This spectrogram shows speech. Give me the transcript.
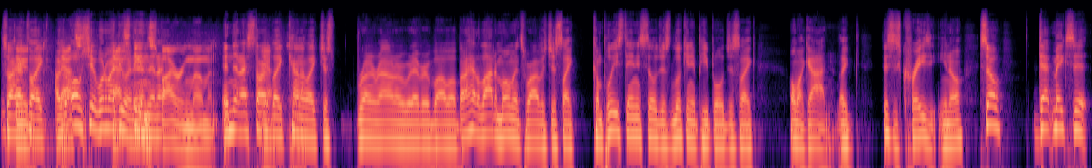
So I had Dude, to like I go, that's- oh shit, what am I that's doing? the And then I, inspiring moment. and then I started Yeah, like kind of like just running around or whatever, blah, blah. But I had a lot of moments where I was just like completely standing still, just looking at people, just like, oh my God, like this is crazy, you know? So that makes it,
